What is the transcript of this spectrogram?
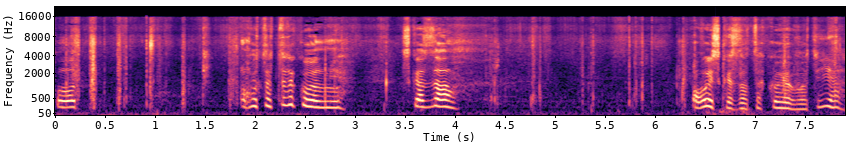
Вот. Вот это такое он мне сказал высказал такое вот я.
